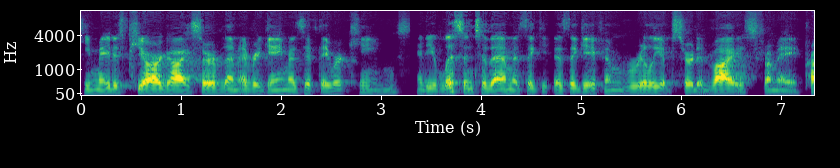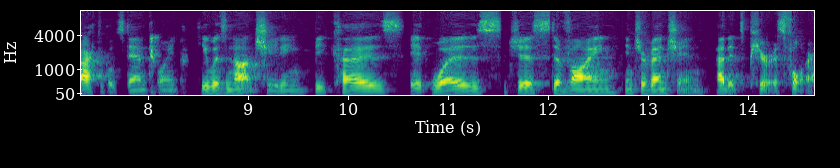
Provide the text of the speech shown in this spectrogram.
he made his PR guy serve them every game as if they were kings, and he listened to them as they as they gave him really absurd advice from a practical standpoint. He was not cheating because it was just divine intervention at its purest form.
